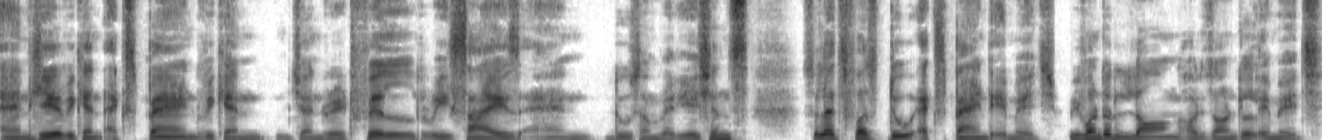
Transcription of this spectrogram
and here we can expand, we can generate fill, resize and do some variations. So let's first do expand image. We want a long horizontal image.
